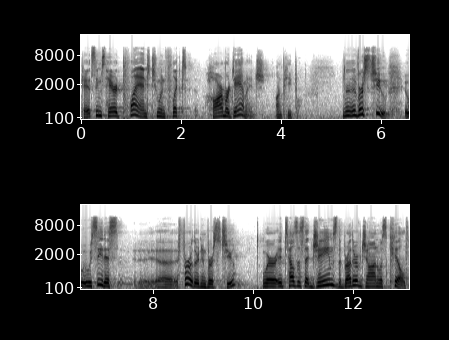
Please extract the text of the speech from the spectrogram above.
Okay, it seems Herod planned to inflict harm or damage on people. In verse 2, we see this uh, furthered in verse 2, where it tells us that James, the brother of John, was killed.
